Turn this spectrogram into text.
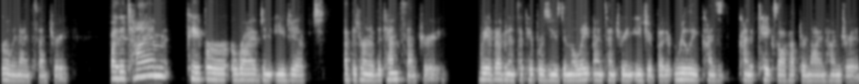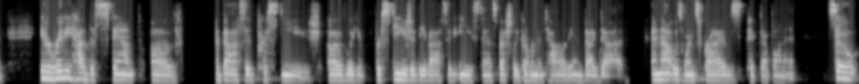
early ninth century. By the time paper arrived in Egypt at the turn of the 10th century, we have evidence that paper was used in the late 9th century in Egypt, but it really kind of, kind of takes off after 900. It already had the stamp of Abbasid prestige, of like prestige of the Abbasid East, and especially governmentality in Baghdad. And that was when scribes picked up on it. So,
